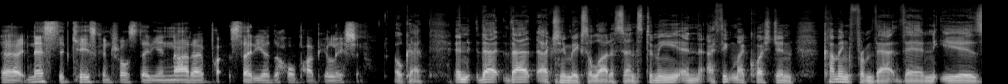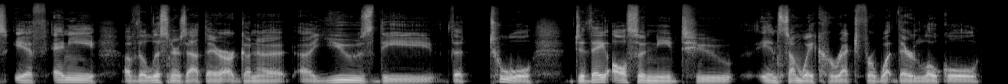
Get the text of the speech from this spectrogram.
uh, nested case control study and not a study of the whole population Okay. And that that actually makes a lot of sense to me and I think my question coming from that then is if any of the listeners out there are going to uh, use the the tool, do they also need to in some way correct for what their local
